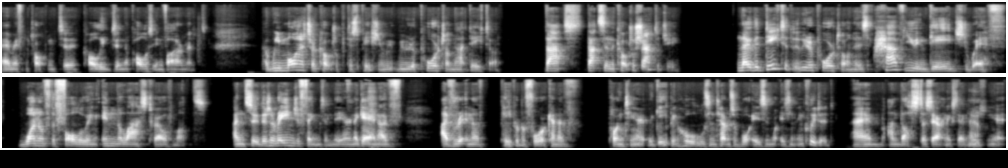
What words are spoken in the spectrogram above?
um, if I'm talking to colleagues in the policy environment, we monitor cultural participation. We, we report on that data. That's that's in the cultural strategy. Now, the data that we report on is: Have you engaged with one of the following in the last 12 months? And so there's a range of things in there. And again, I've I've written a paper before, kind of pointing out the gaping holes in terms of what is and what isn't included, um, and thus to a certain extent Yeah. making it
